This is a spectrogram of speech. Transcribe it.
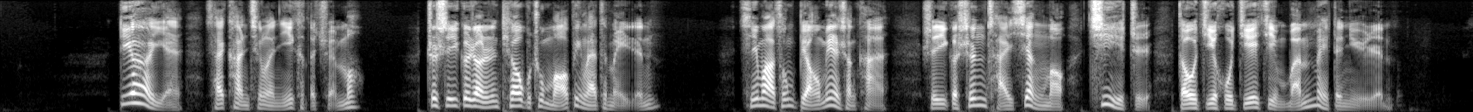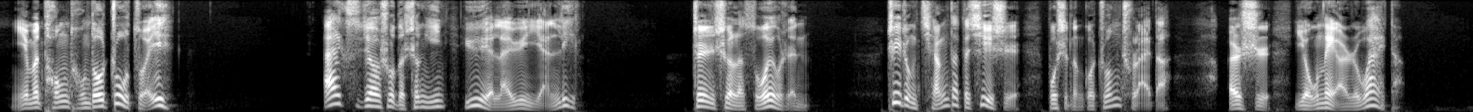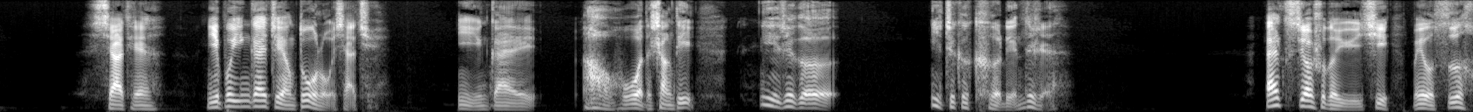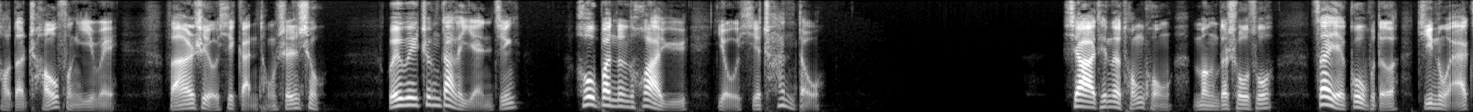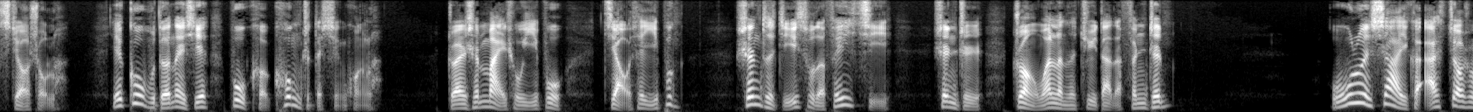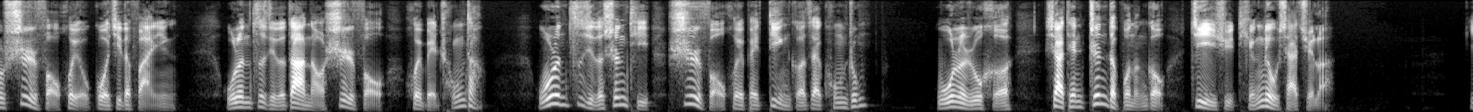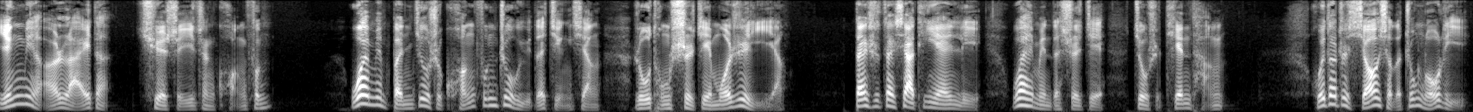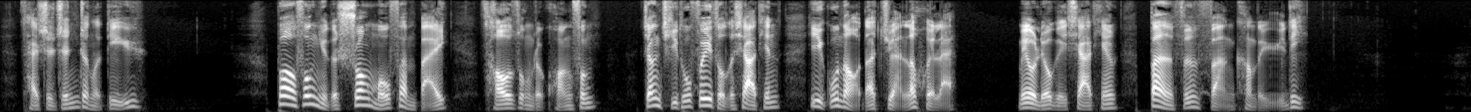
第二眼才看清了尼可的全貌。这是一个让人挑不出毛病来的美人，起码从表面上看，是一个身材、相貌、气质都几乎接近完美的女人。你们统统都住嘴！X 教授的声音越来越严厉了，震慑了所有人。这种强大的气势不是能够装出来的，而是由内而外的。夏天，你不应该这样堕落下去。你应该，哦，我的上帝，你这个，你这个可怜的人。X 教授的语气没有丝毫的嘲讽意味，反而是有些感同身受，微微睁大了眼睛，后半段的话语有些颤抖。夏天的瞳孔猛地收缩，再也顾不得激怒 X 教授了，也顾不得那些不可控制的情况了。转身迈出一步，脚下一蹦，身子急速的飞起，甚至撞弯了那巨大的分针。无论下一刻 X 教授是否会有过激的反应，无论自己的大脑是否会被冲荡，无论自己的身体是否会被定格在空中，无论如何，夏天真的不能够继续停留下去了。迎面而来的却是一阵狂风，外面本就是狂风骤雨的景象，如同世界末日一样，但是在夏天眼里，外面的世界就是天堂。回到这小小的钟楼里，才是真正的地狱。暴风女的双眸泛白，操纵着狂风，将企图飞走的夏天一股脑的卷了回来，没有留给夏天半分反抗的余地。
